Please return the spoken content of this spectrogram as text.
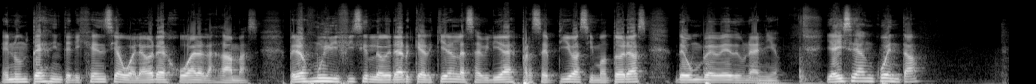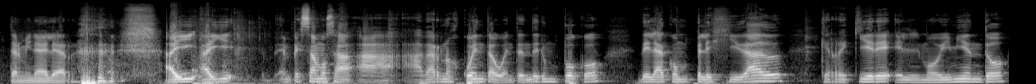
en un test de inteligencia o a la hora de jugar a las damas, pero es muy difícil lograr que adquieran las habilidades perceptivas y motoras de un bebé de un año. Y ahí se dan cuenta terminé de leer, ahí, ahí empezamos a, darnos cuenta o entender un poco de la complejidad que requiere el movimiento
